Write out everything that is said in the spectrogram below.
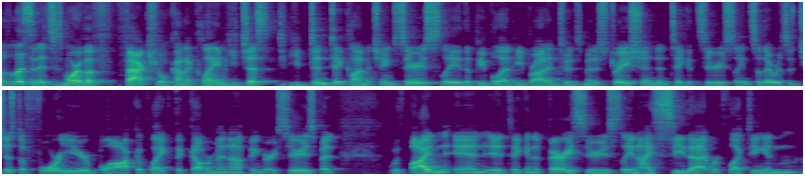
I, listen, it's just more of a factual kind of claim. He just he didn't take climate change seriously. The people that he brought into his administration didn't take it seriously, and so there was a, just a four year block of like the government not being very serious. But with Biden in it taking it very seriously, and I see that reflecting in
